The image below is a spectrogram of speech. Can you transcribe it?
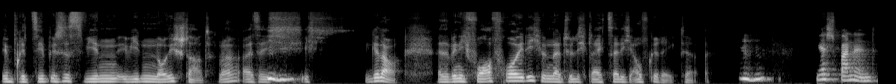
im Prinzip ist es wie ein, wie ein Neustart. Ne? Also ich, Mhm. ich, genau. Also bin ich vorfreudig und natürlich gleichzeitig aufgeregt. Ja. Mhm. Ja, spannend.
